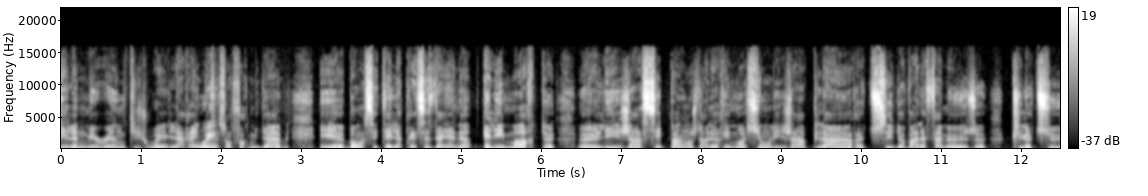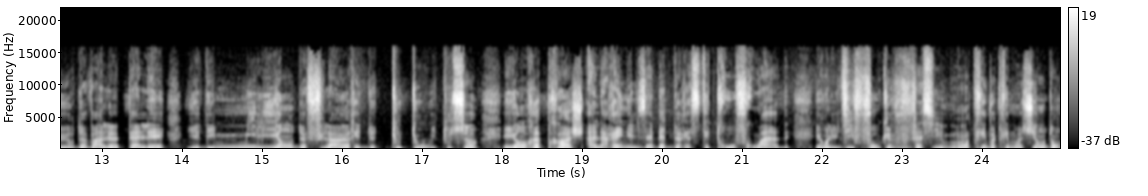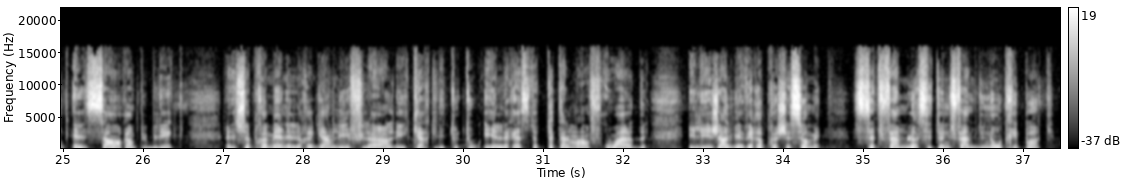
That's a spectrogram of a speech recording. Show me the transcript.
Helen Mirren qui jouait la reine Oui. de façon formidable. Et euh, bon, c'était la princesse Diana. Elle est morte. Euh, les gens s'épangent dans leur émotion. Les gens pleurent. Euh, Tu sais, devant la fameuse clôture, devant le palais, il y a des millions de fleurs et de toutous et tout ça. Et on reproche à la reine Élisabeth de rester trop froide. Et on lui dit, il faut que vous fassiez montrer votre émotion. Donc, elle sort en public. Elle se promène, elle regarde les fleurs, les cartes, les toutous, et elle reste totalement froide. Et les gens lui avaient reproché ça, mais cette femme-là, c'est une femme d'une autre époque.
